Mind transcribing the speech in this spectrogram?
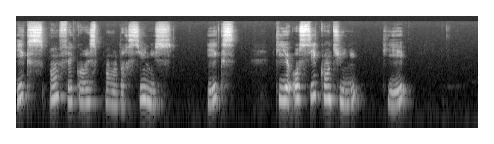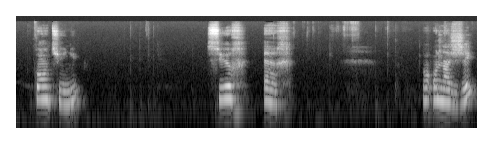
X, on fait correspondre sinus x qui est aussi continu, qui est continu sur R. On a G.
